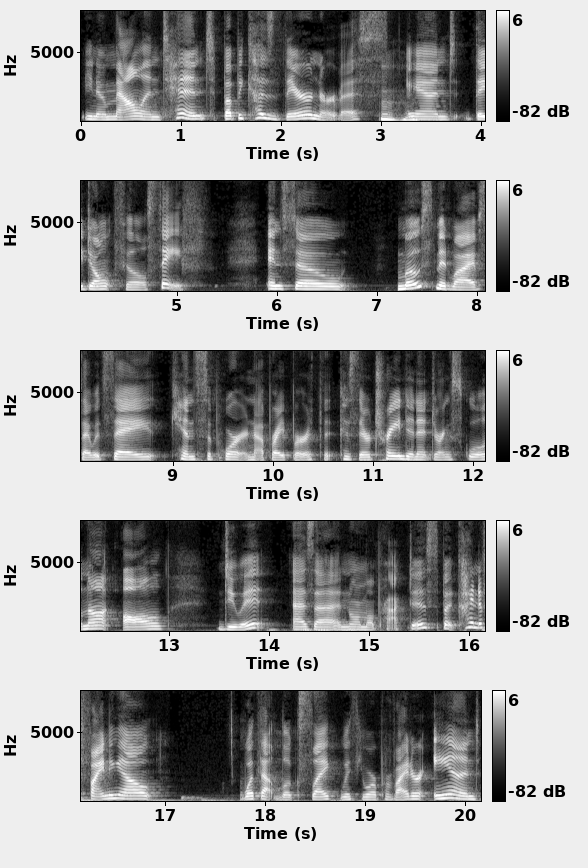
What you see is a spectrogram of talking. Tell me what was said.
you know malintent but because they're nervous mm-hmm. and they don't feel safe and so most midwives i would say can support an upright birth because they're trained in it during school not all do it as a normal practice but kind of finding out what that looks like with your provider and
